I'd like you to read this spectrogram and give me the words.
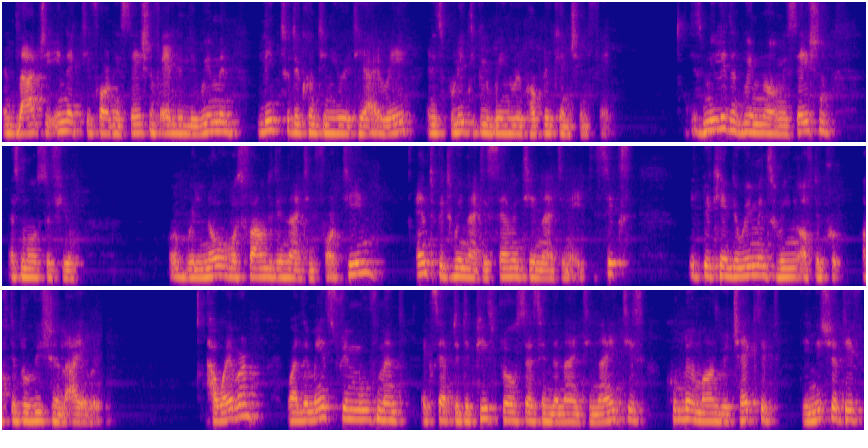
and largely inactive organization of elderly women linked to the Continuity IRA and its political wing Republican Sinn Féin. This militant women organization as most of you will know, was founded in 1914, and between 1970 and 1986, it became the women's wing of the, of the Provisional IRA. However, while the mainstream movement accepted the peace process in the 1990s, Cumann na mBan rejected the initiative,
